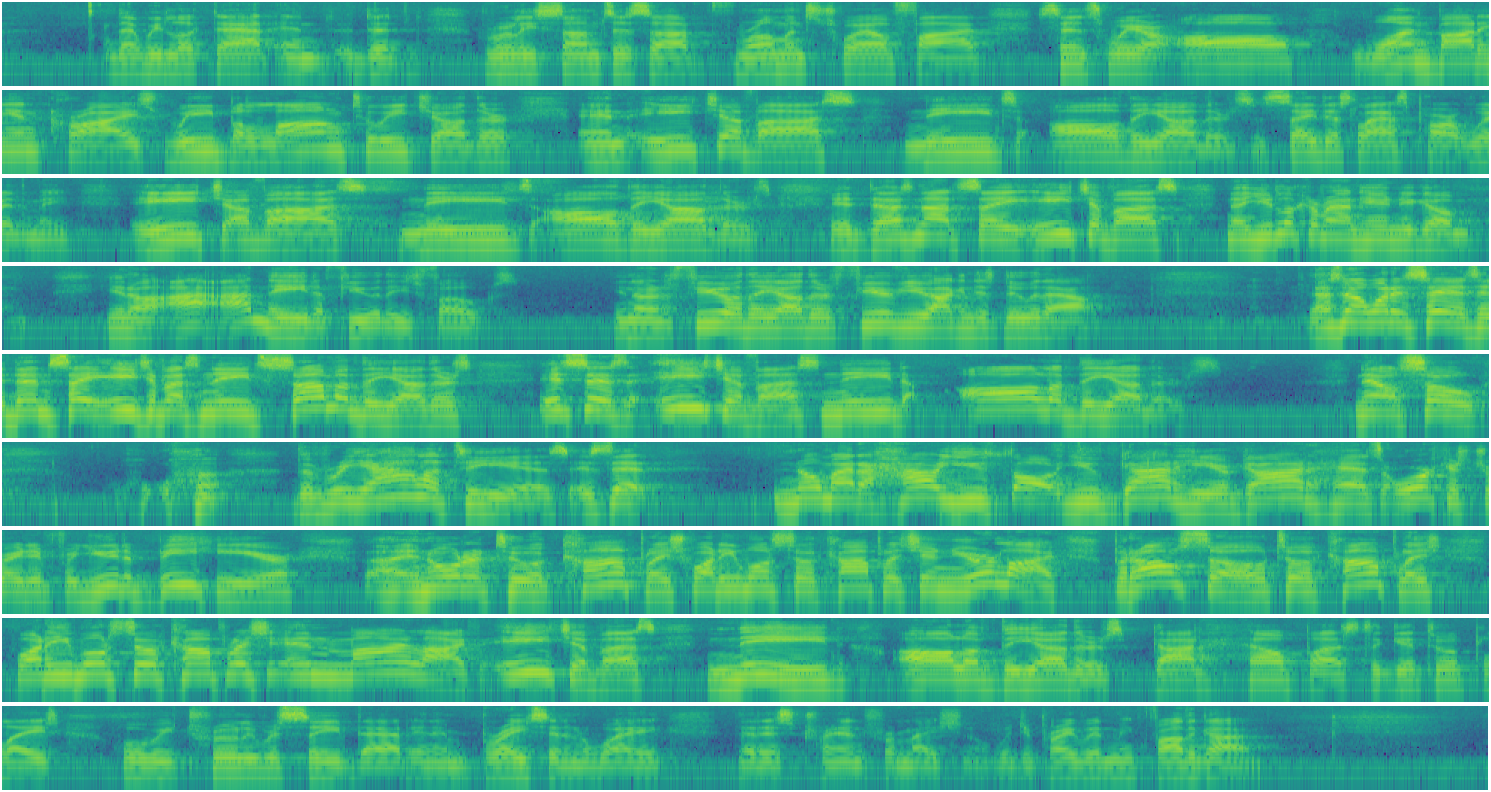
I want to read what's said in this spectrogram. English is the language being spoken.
that we looked at and that really sums this up Romans 12 5. Since we are all one body in Christ, we belong to each other, and each of us needs all the others. Say this last part with me. Each of us needs all the others. It does not say each of us. Now, you look around here and you go, you know, I, I need a few of these folks. You know, a few of the others, a few of you I can just do without. That's not what it says. It doesn't say each of us needs some of the others. It says each of us need all of the others. Now, so the reality is, is that no matter how you thought you got here, God has orchestrated for you to be here uh, in order to accomplish what He wants to accomplish in your life, but also to accomplish what He wants to accomplish in my life. Each of us need all of the others. God help us to get to a place where we truly receive that and embrace it in a way that is transformational. Would you pray with me? Father God,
